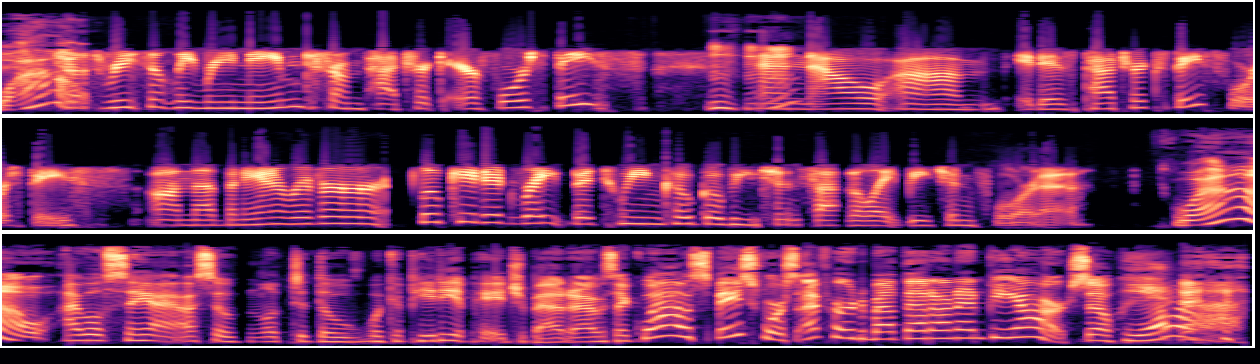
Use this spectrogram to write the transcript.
Wow. Just recently renamed from Patrick Air Force Base. And now um, it is Patrick Space Force Base on the Banana River, located right between Cocoa Beach and Satellite Beach in Florida. Wow. I will say I also looked at the Wikipedia page about it. I was like, wow, Space Force. I've heard about that on NPR. So, Yeah.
